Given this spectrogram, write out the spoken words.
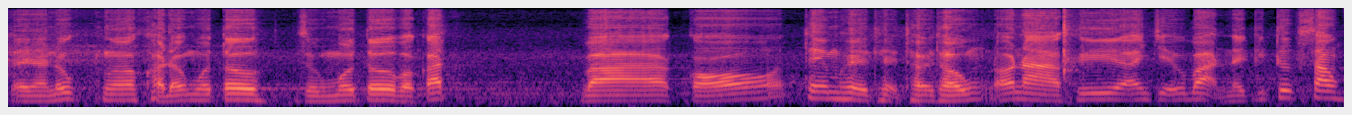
đây là nút ờ, khởi động motor, dùng motor và cắt. Và có thêm hệ hệ thống, đó là khi anh chị các bạn lấy kích thước xong,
